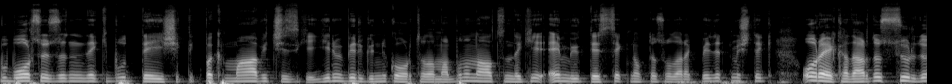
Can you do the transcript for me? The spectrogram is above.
bu borsa üzerindeki bu değişiklik bakın mavi çizgi 21 günlük ortalama bunun altındaki en büyük destek noktası olarak belirtmiştik. Oraya kadar da sürdü.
